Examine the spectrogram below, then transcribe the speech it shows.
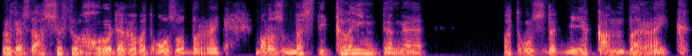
Broeders, daar's soveel groot dinge wat ons wil bereik, maar ons mis die klein dinge wat ons dit mee kan bereik.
